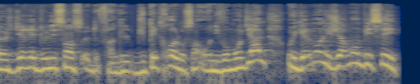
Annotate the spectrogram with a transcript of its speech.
euh, je dirais, de l'essence, enfin, du pétrole au, niveau mondial ont également légèrement baissé.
